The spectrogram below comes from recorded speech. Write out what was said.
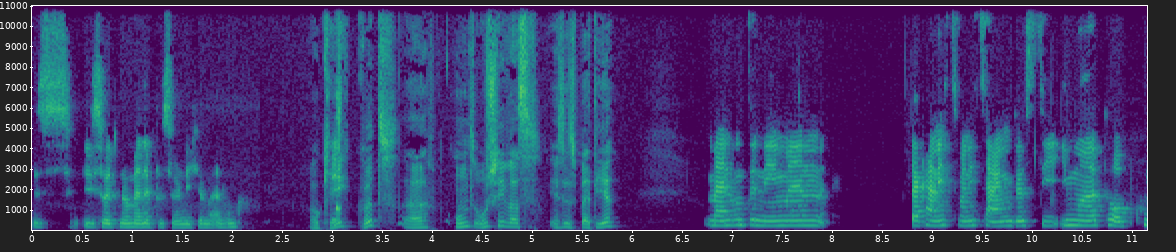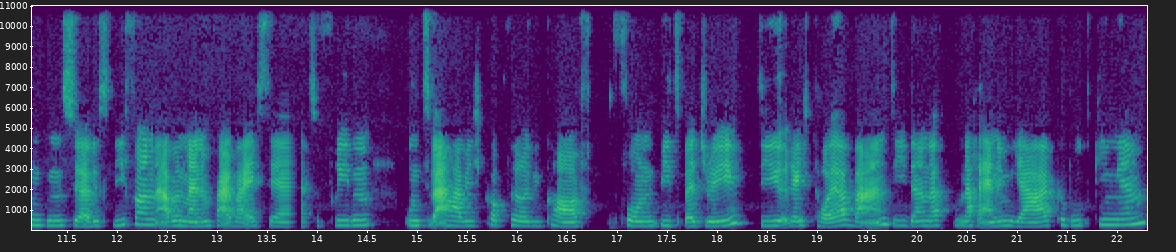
Das ist halt nur meine persönliche Meinung. Okay, gut. Äh, und Uschi, was ist es bei dir? Mein Unternehmen da kann ich zwar nicht sagen, dass die immer Top-Kundenservice liefern, aber in meinem Fall war ich sehr zufrieden. Und zwar habe ich Kopfhörer gekauft von Beats by Dre, die recht teuer waren, die dann nach, nach einem Jahr kaputt gingen.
